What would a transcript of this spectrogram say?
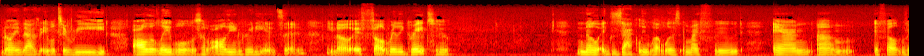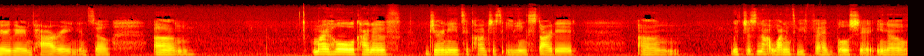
knowing that I was able to read all the labels of all the ingredients and you know it felt really great to know exactly what was in my food. And um, it felt very very empowering. And so um, my whole kind of journey to conscious eating started um, with just not wanting to be fed bullshit you know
